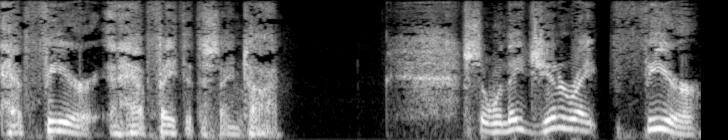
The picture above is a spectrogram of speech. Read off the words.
have fear and have faith at the same time. So when they generate fear,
